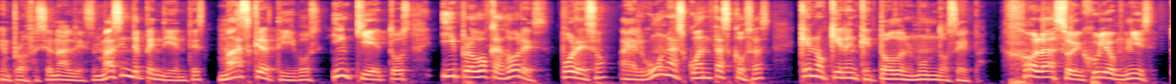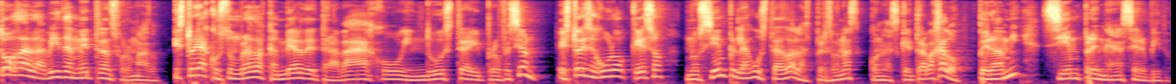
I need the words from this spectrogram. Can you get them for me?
en profesionales más independientes, más creativos, inquietos y provocadores. Por eso hay algunas cuantas cosas que no quieren que todo el mundo sepa. Hola, soy Julio Muñiz. Toda la vida me he transformado. Estoy acostumbrado a cambiar de trabajo, industria y profesión. Estoy seguro que eso no siempre le ha gustado a las personas con las que he trabajado, pero a mí siempre me ha servido.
